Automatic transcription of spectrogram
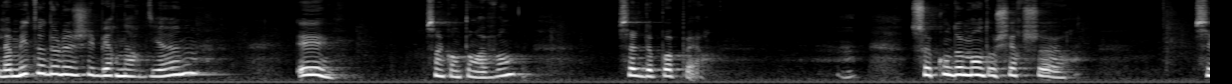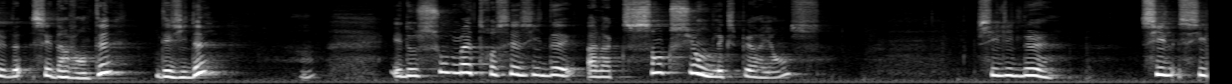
La méthodologie bernardienne est, 50 ans avant, celle de Popper. Ce qu'on demande aux chercheurs, c'est d'inventer des idées et de soumettre ces idées à la sanction de l'expérience si l'idée, si,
